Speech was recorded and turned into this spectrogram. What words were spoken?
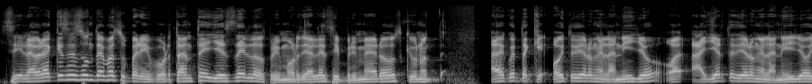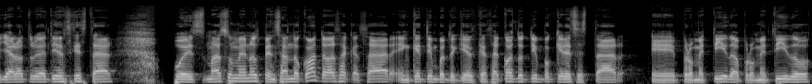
Sí, la verdad que ese es un tema súper importante y es de los primordiales y primeros que uno haz de cuenta que hoy te dieron el anillo, ayer te dieron el anillo, ya el otro día tienes que estar, pues más o menos pensando cuándo te vas a casar, en qué tiempo te quieres casar, cuánto tiempo quieres estar eh, prometido o prometido,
